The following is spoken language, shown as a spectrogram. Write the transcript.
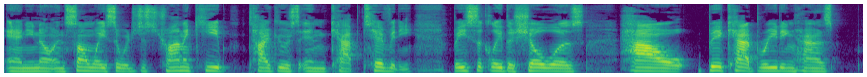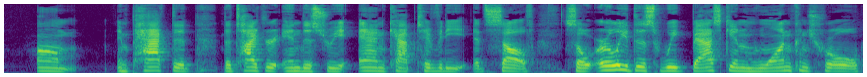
And you know, in some ways they were just trying to keep tigers in captivity. Basically the show was how big cat breeding has um impacted the tiger industry and captivity itself. So early this week, Baskin won control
